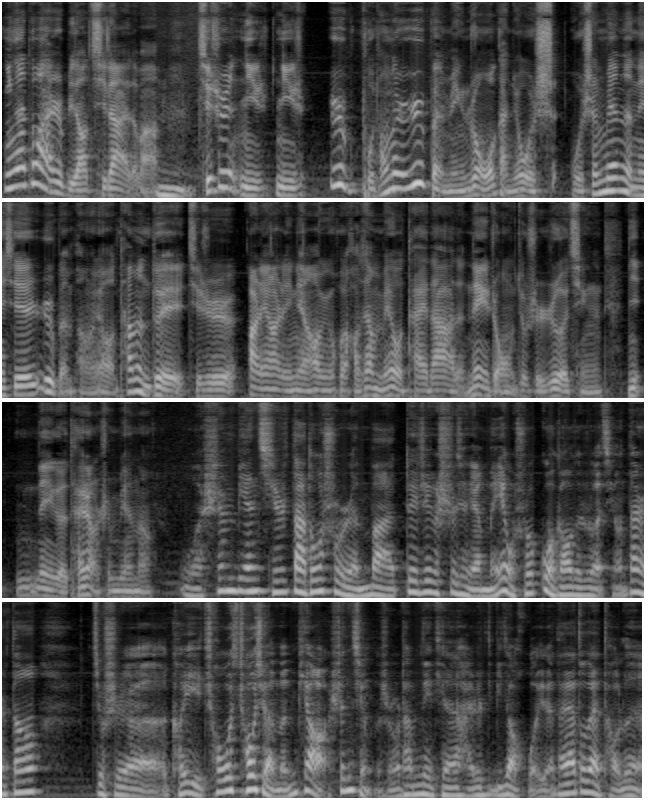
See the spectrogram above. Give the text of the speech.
应该都还是比较期待的吧。嗯，其实你你日普通的日本民众，我感觉我身我身边的那些日本朋友，他们对其实二零二零年奥运会好像没有太大的那种就是热情。你那个台长身边呢？我身边其实大多数人吧，对这个事情也没有说过高的热情，但是当就是可以抽抽选门票申请的时候，他们那天还是比较活跃，大家都在讨论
